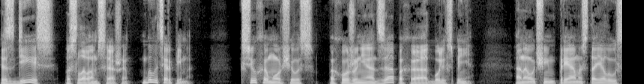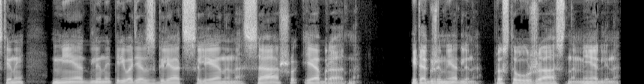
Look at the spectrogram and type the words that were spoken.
Здесь, по словам Саши, было терпимо. Ксюха морщилась, похоже, не от запаха, а от боли в спине. Она очень прямо стояла у стены, медленно переводя взгляд с Лены на Сашу и обратно. И так же медленно, просто ужасно медленно,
